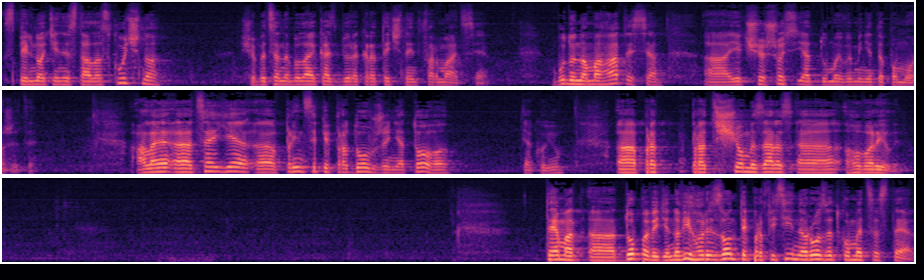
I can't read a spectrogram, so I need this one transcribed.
спільноті не стало скучно, щоб це не була якась бюрократична інформація. Буду намагатися, якщо щось, я думаю, ви мені допоможете. Але е, це є, е, в принципі, продовження того, дякую, е, про, про що ми зараз говорили. Тема доповіді Нові горизонти професійного розвитку медсестер.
